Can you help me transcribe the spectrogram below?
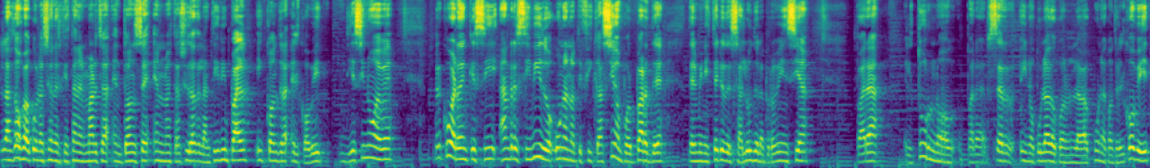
Las dos vacunaciones que están en marcha entonces en nuestra ciudad del antigripal y contra el COVID-19. Recuerden que si han recibido una notificación por parte del Ministerio de Salud de la provincia para el turno para ser inoculado con la vacuna contra el COVID,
